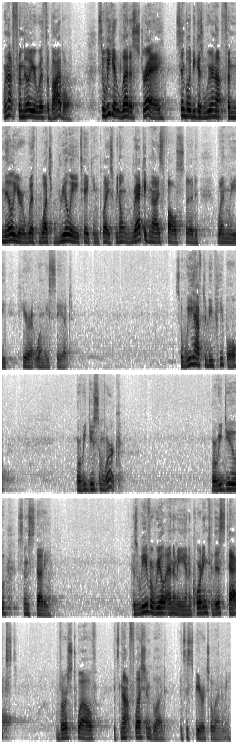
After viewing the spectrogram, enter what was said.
We're not familiar with the Bible. So we get led astray simply because we're not familiar with what's really taking place. We don't recognize falsehood when we hear it, when we see it. So we have to be people where we do some work, where we do some study. Because we have a real enemy, and according to this text, verse 12, it's not flesh and blood, it's a spiritual enemy.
